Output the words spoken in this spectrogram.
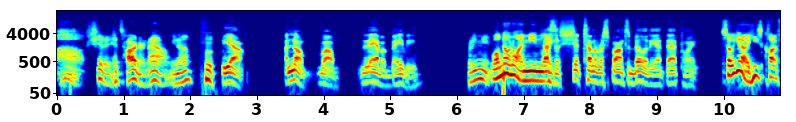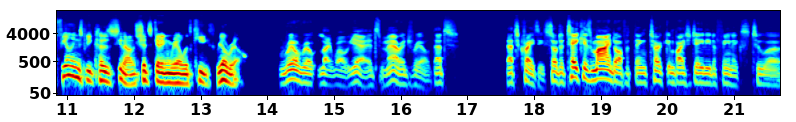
oh shit it hits harder now you know Yeah, I know. Well, they have a baby. what do you mean well no no i mean like That's a shit ton of responsibility at that point. So you know he's caught feelings because you know shit's getting real with keith real real Real, real. Like, well, yeah, it's marriage. Real. That's that's crazy. So to take his mind off a thing, Turk invites JD to Phoenix to a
